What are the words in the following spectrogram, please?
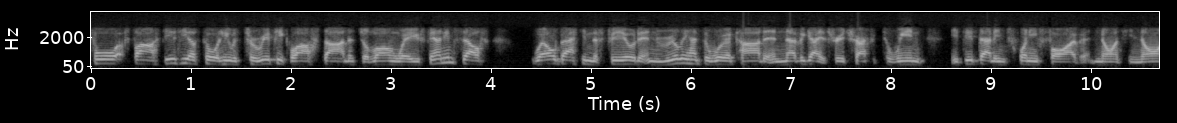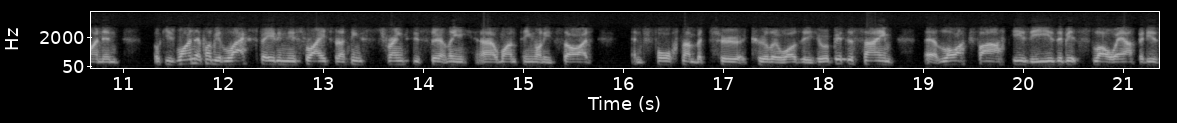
four, Fast Izzy. I thought he was terrific last start at Geelong, where he found himself well back in the field and really had to work hard and navigate through traffic to win. He did that in 25 at 99. And look, he's one that probably lacks speed in this race, but I think strength is certainly uh, one thing on his side. And fourth, number two, Kulu Aussie, who a bit the same, uh, like Fast is. He is a bit slow out, but is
